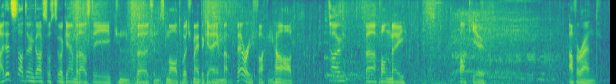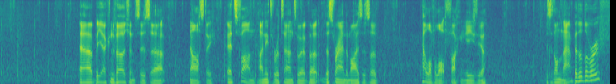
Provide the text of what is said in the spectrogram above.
I did start doing Dark Souls 2 again, but that was the Convergence mod, which made the game very fucking hard. Don't burp on me. Fuck you. Other end. Uh, but yeah, Convergence is uh, nasty. It's fun. I need to return to it, but this randomizer's a hell of a lot fucking easier. Is it on that bit of the roof?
